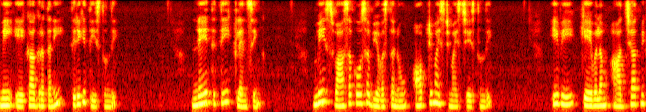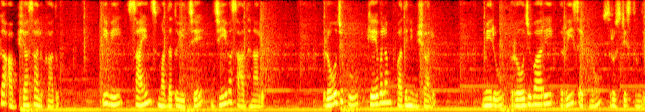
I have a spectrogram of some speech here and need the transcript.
మీ ఏకాగ్రతని తిరిగి తీస్తుంది. నేతితి క్లెన్సింగ్. మీ శ్వాసకోశ వ్యవస్థను ఆప్టిమైస్టిమైజ్ చేస్తుంది. ఇవి కేవలం ఆధ్యాత్మిక అభ్యాసాలు కాదు. ఇవి సైన్స్ మద్దతు ఇచ్చే జీవ సాధనాలు. రోజుకు కేవలం పది నిమిషాలు. మీరు రోజువారీ రీసెట్ను సృష్టిస్తుంది.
